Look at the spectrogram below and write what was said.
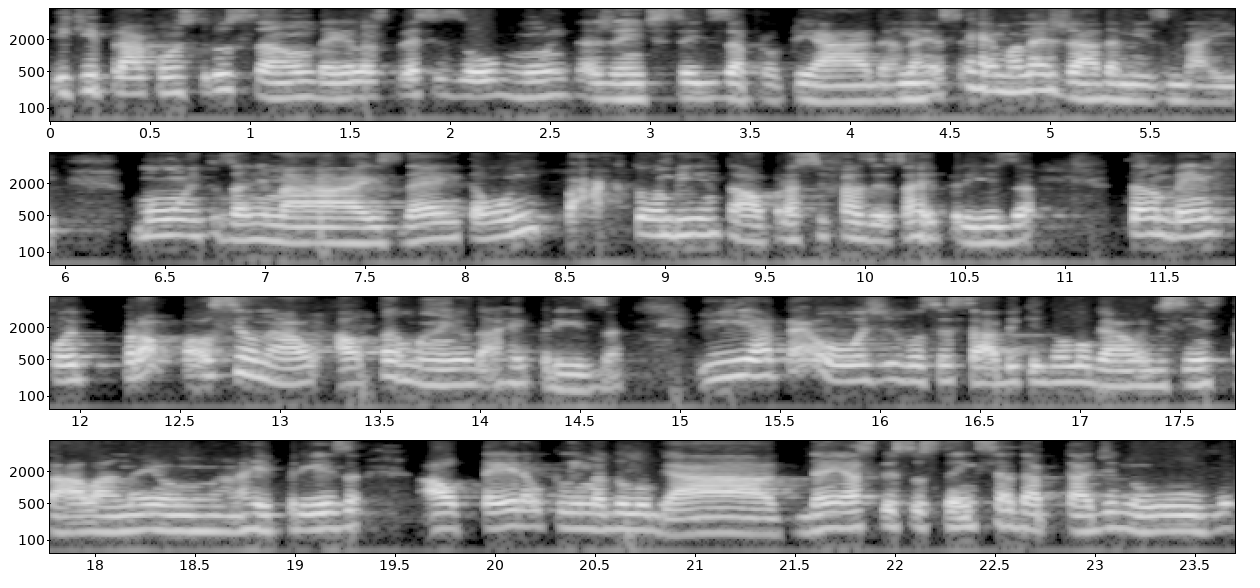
e que para a construção delas precisou muita gente ser desapropriada, né, ser remanejada mesmo daí, muitos animais, né, então o impacto ambiental para se fazer essa represa também foi proporcional ao tamanho da represa. E até hoje você sabe que no lugar onde se instala né, uma represa altera o clima do lugar, né, as pessoas têm que se adaptar de novo.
